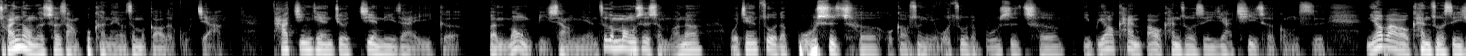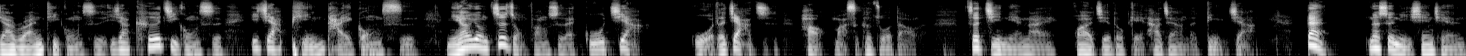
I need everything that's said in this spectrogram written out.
传统的车厂不可能有这么高的股价，它今天就建立在一个本梦比上面。这个梦是什么呢？我今天坐的不是车，我告诉你，我坐的不是车。你不要看把我看作是一家汽车公司，你要把我看作是一家软体公司、一家科技公司、一家平台公司。你要用这种方式来估价我的价值。好，马斯克做到了。这几年来，华尔街都给他这样的定价，但那是你先前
